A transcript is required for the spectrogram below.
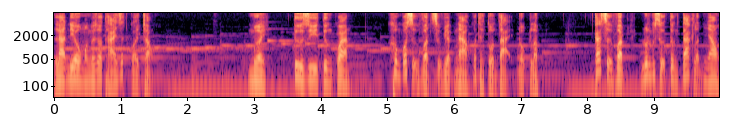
là điều mà người Do Thái rất quan trọng. 10. Tư duy tương quan Không có sự vật sự việc nào có thể tồn tại độc lập. Các sự vật luôn có sự tương tác lẫn nhau.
